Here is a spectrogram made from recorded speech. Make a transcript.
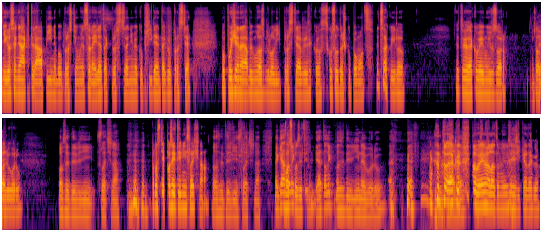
někdo se nějak trápí nebo prostě mu něco nejde, tak prostě za ním jako přijde, tak ho prostě popožené, aby mu zase bylo líp, prostě, aby jako zkusil trošku pomoct. Něco takového. Je to takový můj vzor. Z okay. důvodu. Pozitivní slečna. prostě pozitivní slečna. Pozitivní slečna. Tak já, tolik, pozitivní. já tolik pozitivní nebudu. to, jako, to vím, ale to mi musíš říkat jako.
